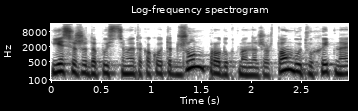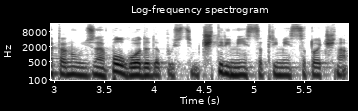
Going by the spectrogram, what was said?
Если же, допустим, это какой-то джун продукт менеджер то он будет выходить на это, ну, не знаю, полгода, допустим, 4 месяца, 3 месяца точно.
